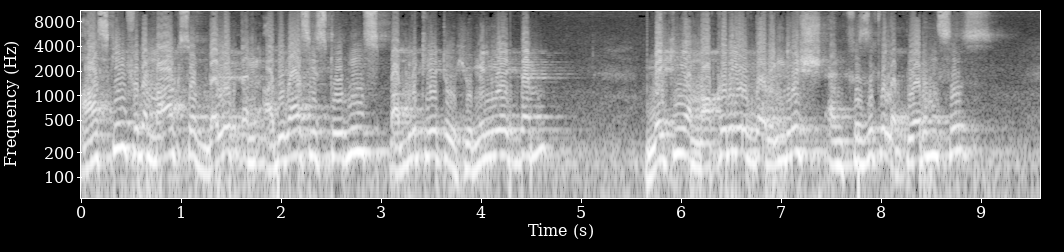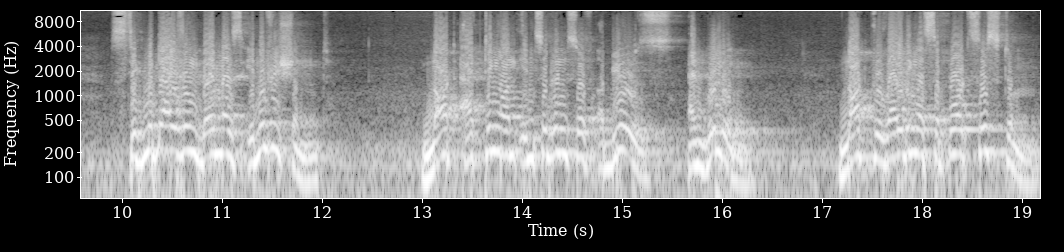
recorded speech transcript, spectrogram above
asking for the marks of Dalit and Adivasi students publicly to humiliate them, making a mockery of their English and physical appearances, stigmatizing them as inefficient, not acting on incidents of abuse and bullying, not providing a support system,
